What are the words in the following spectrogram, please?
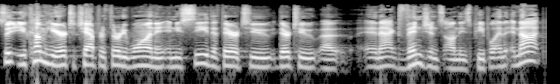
So you come here to chapter 31 and, and you see that they're to, they're to uh, enact vengeance on these people, and, and not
